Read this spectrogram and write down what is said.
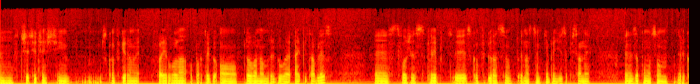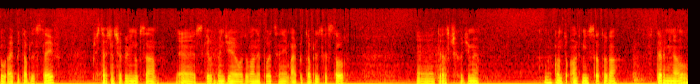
Y, W trzeciej części mm, skonfigurujemy firewalla opartego o wbudowaną regułę IP tables. Y, Stworzę skrypt y, z konfiguracją, który następnie będzie zapisany y, za pomocą reguły IP tables save. Przy starcie naszego Linuxa skrypt będzie ładowany poleceniem IP tables restore. Teraz przechodzimy na konto administratora w terminalu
